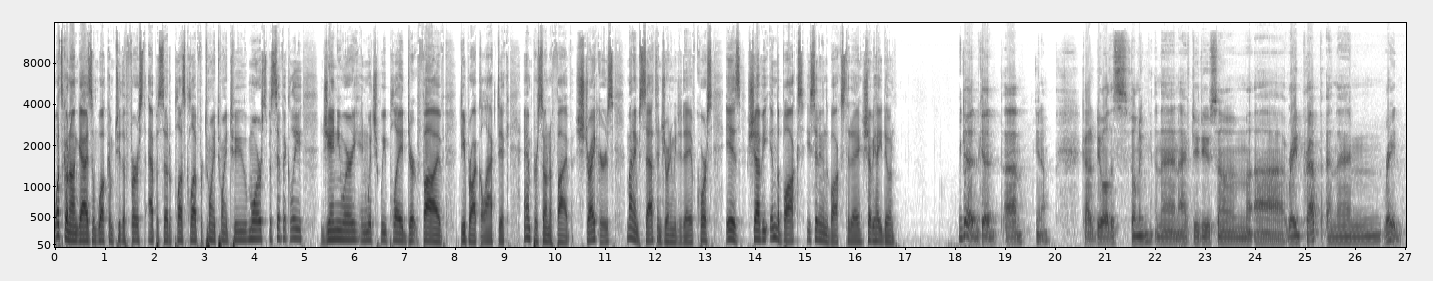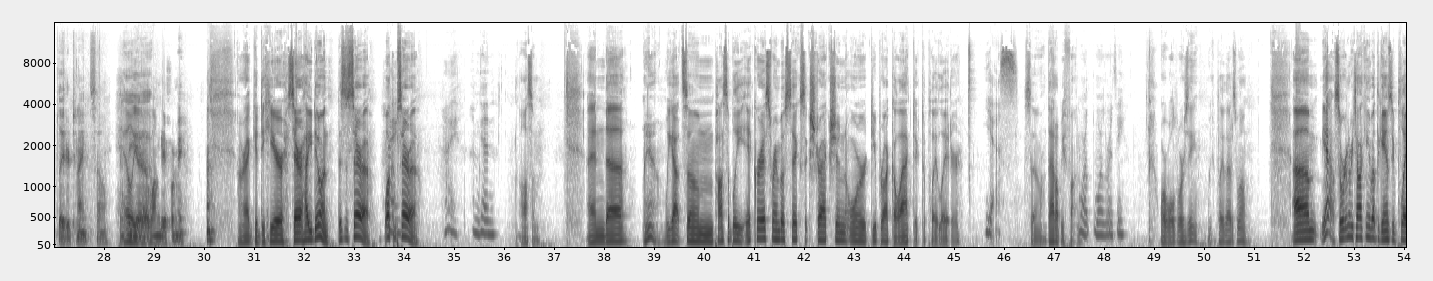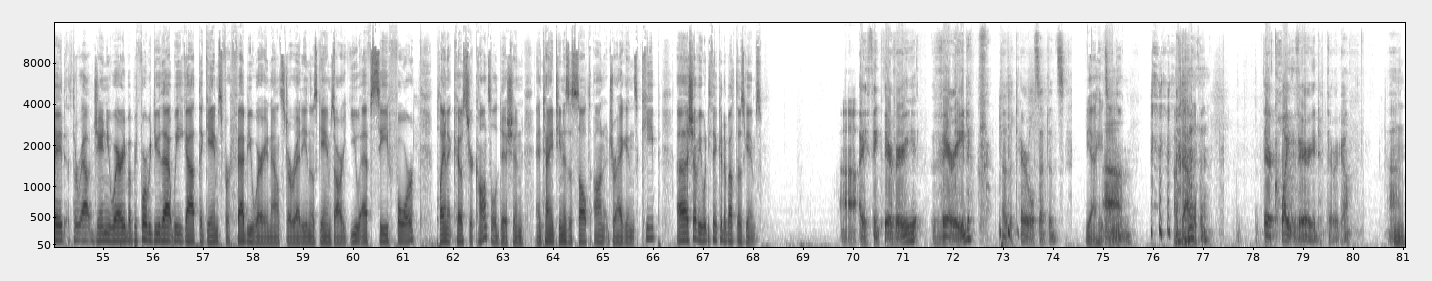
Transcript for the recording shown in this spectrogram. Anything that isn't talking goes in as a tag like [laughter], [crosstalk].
What's going on, guys, and welcome to the first episode of Plus Club for 2022, more specifically January, in which we played Dirt 5, Deep Rock Galactic, and Persona 5 Strikers. My name's Seth, and joining me today, of course, is Chevy in the box. He's sitting in the box today. Chevy, how you doing? Good, good. Um, you know, got to do all this filming, and then I have to do some uh, raid prep, and then raid later tonight. So Hell yeah. a long day for me. All right, good to hear. Sarah, how you doing? This is Sarah. Welcome, Hi. Sarah. Hi, I'm good. Awesome. And uh yeah, we got some possibly Icarus, Rainbow Six Extraction, or Deep Rock Galactic to play later. Yes. So that'll be fun. World, World War Z. Or World War Z. We could play that as well. Um, yeah, so we're going to be talking about the games we played throughout January. But before we do that, we got the games for February announced already. And those games are UFC 4, Planet Coaster Console Edition, and Tiny Tina's Assault on Dragon's Keep. Uh, Chevy, what are you thinking about those games? Uh, I think they're very varied. [laughs] that was a terrible sentence. Yeah, I hate saying Um, that. I've dabbled. [laughs] they're quite varied. There we go. Um,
